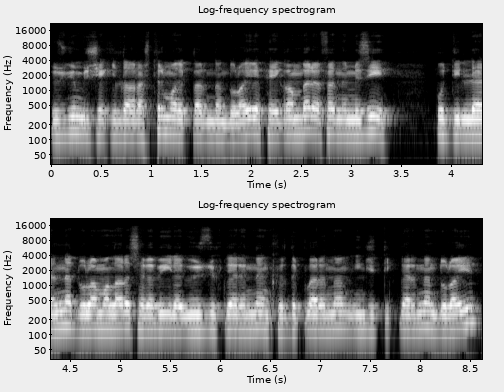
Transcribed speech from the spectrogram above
düzgün bir şekilde araştırmadıklarından dolayı ve Peygamber Efendimiz'i bu dillerine dolamaları sebebiyle üzdüklerinden, kırdıklarından, incittiklerinden dolayı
